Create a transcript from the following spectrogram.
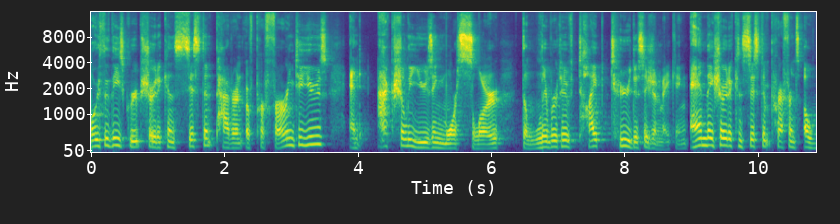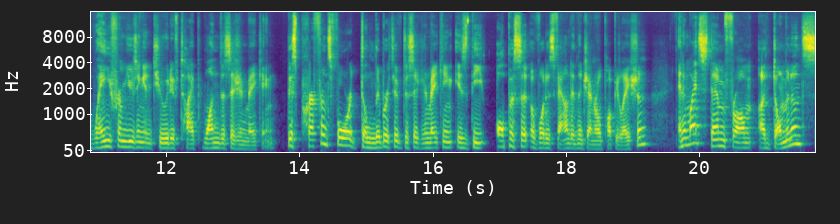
both of these groups showed a consistent pattern of preferring to use and actually using more slow, deliberative type 2 decision making, and they showed a consistent preference away from using intuitive type 1 decision making. This preference for deliberative decision making is the opposite of what is found in the general population, and it might stem from a dominance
